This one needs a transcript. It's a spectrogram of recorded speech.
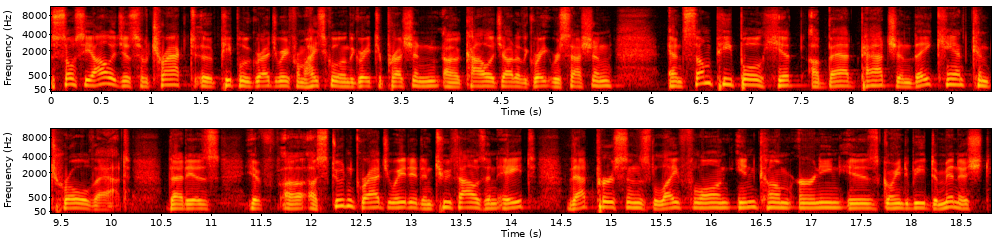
sociologists have tracked uh, people who graduate from high school in the Great Depression, uh, college out of the Great Recession, and some people hit a bad patch and they can't control that. That is, if uh, a student graduated in 2008, that person's lifelong income earning is going to be diminished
